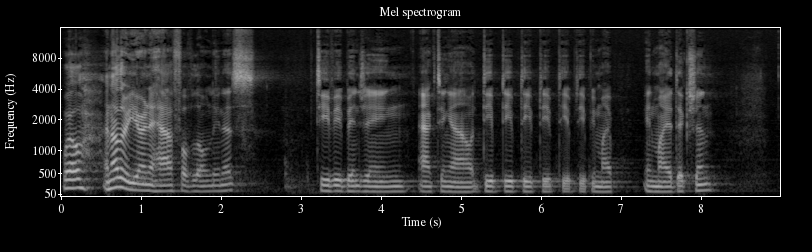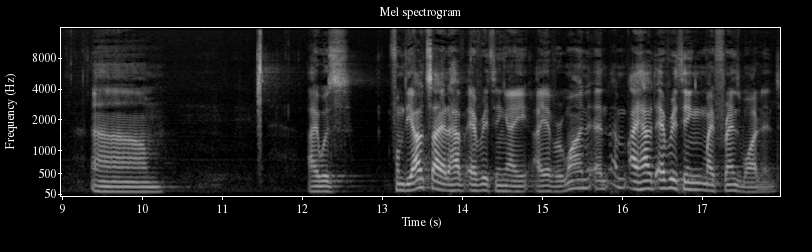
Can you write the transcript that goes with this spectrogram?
Well, another year and a half of loneliness, TV binging, acting out, deep, deep, deep, deep, deep, deep in my in my addiction. Um, I was from the outside. I have everything I, I ever wanted, and um, I had everything my friends wanted.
